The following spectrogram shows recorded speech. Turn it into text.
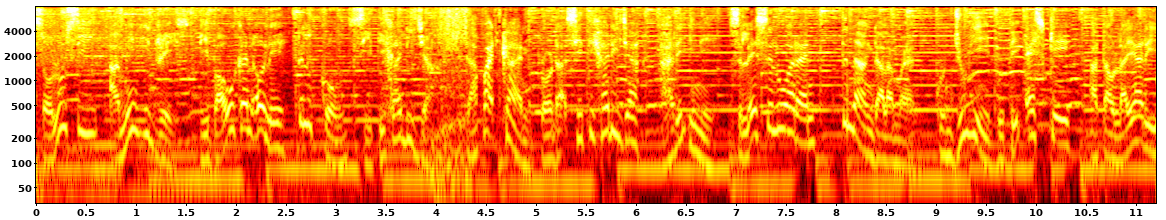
Solusi Amin Idris dibawakan oleh Telekom Siti Khadijah. Dapatkan produk Siti Khadijah hari ini. Selesa luaran, tenang dalaman. Kunjungi butik SK atau layari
